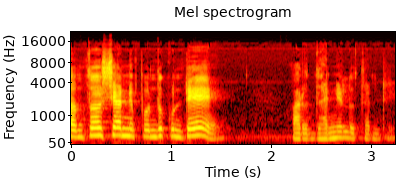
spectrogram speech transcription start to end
సంతోషాన్ని పొందుకుంటే వారు ధన్యులు తండ్రి.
